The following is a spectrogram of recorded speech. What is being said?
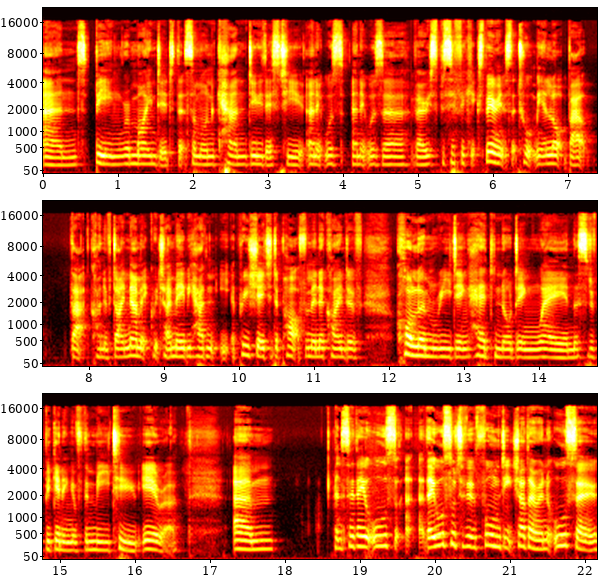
and being reminded that someone can do this to you and it was and it was a very specific experience that taught me a lot about that kind of dynamic which I maybe hadn't appreciated apart from in a kind of column reading head nodding way in the sort of beginning of the me too era. Um, and so they all they all sort of informed each other and also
